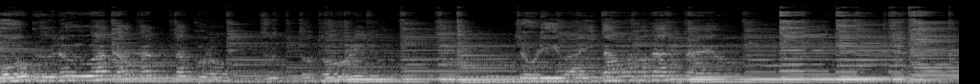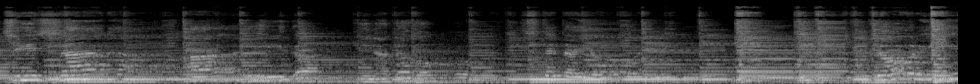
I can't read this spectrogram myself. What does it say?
僕の若かった頃ずっと通りにジョリーはいたものだったよ。小さな愛が日向ぼっこしてたように。ジョリー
